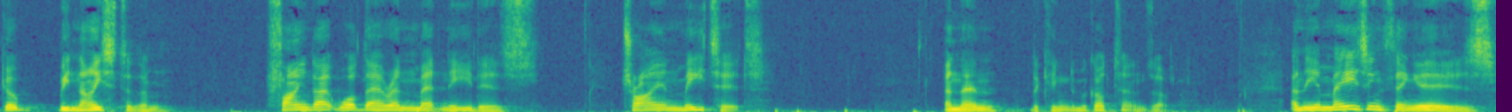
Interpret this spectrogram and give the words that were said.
Go be nice to them. Find out what their unmet need is. Try and meet it. And then the kingdom of God turns up. And the amazing thing is,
